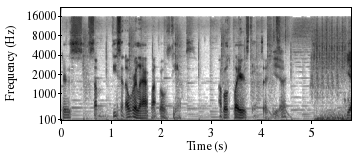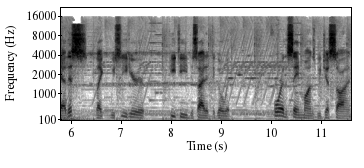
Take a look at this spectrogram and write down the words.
There's some decent overlap on both teams, on both players' teams, I should Yeah. say. Yeah, this, like we see here, PT decided to go with four of the same mons we just saw in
